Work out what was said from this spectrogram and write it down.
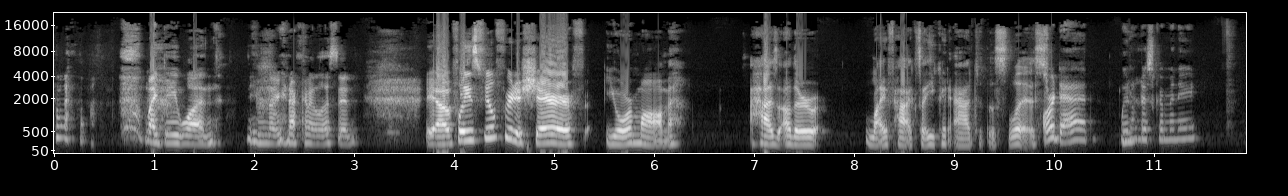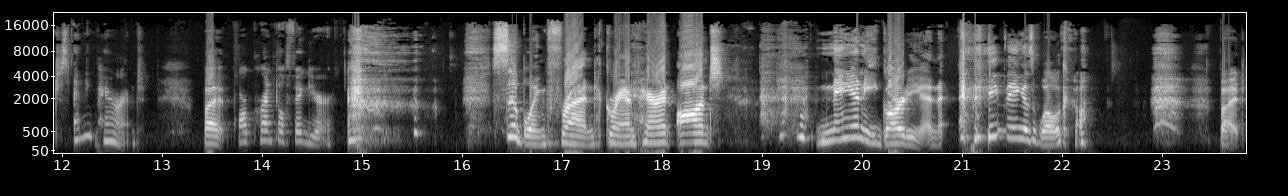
My day one, even though you're not gonna listen. Yeah, please feel free to share if your mom has other life hacks that you could add to this list. Or dad. We don't discriminate. just any parent. But Or parental figure. sibling, friend, grandparent, aunt, nanny, guardian. Anything is welcome. But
